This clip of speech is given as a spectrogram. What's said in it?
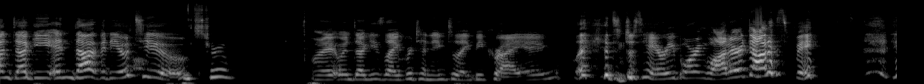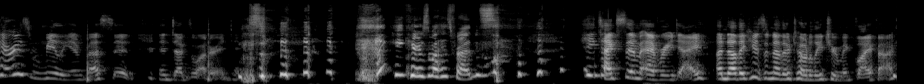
on Dougie in that video too. It's true. Right when Dougie's like pretending to like be crying, like it's just Harry pouring water down his face. Harry's really invested in Doug's water intake. he cares about his friends. He texts him every day. Another here's another totally true McFly fact.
